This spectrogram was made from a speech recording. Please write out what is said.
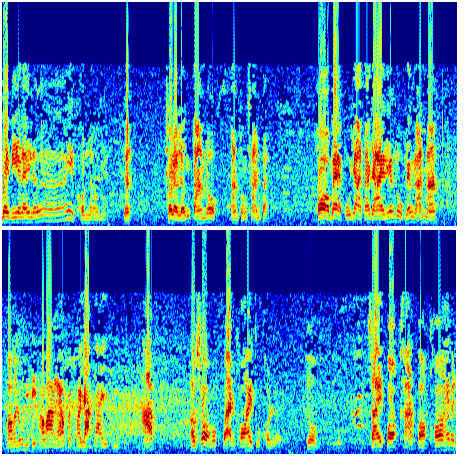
ไม่มีอะไรเลย คนเราเนี่ยนะก็ละเหลิงตามโลกตามสงสารไป พ่อแม่ปู่ย่าตายายเลี้ยงลูกเลี้ยงหลานมา พอมันรู้นิติภาวะแล้วก็พยายามจะให้หาเอาโซ่มาแขวนคอให้ทุกคนเลย โยม ใส่ปอกขาปอกคอให้มัน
